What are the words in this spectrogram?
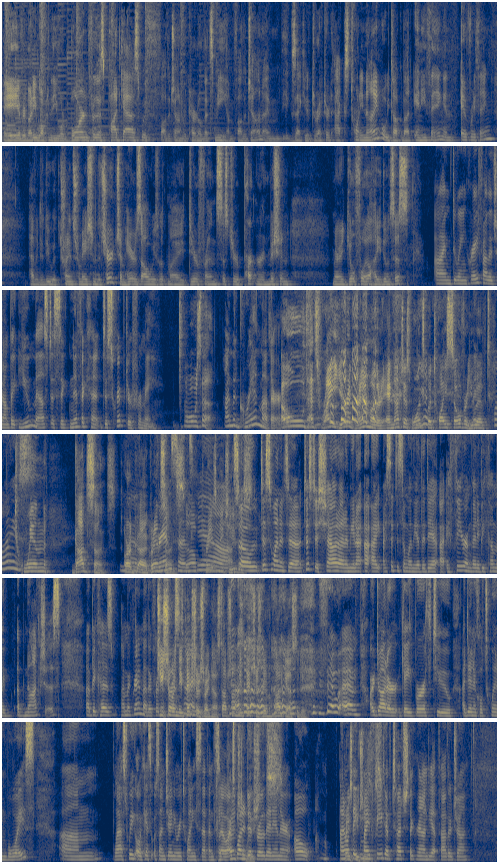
Hey, everybody, welcome to the You Were Born for This podcast with Father John Riccardo. That's me. I'm Father John. I'm the executive director at Acts 29, where we talk about anything and everything having to do with transformation in the church. I'm here as always with my dear friend, sister, partner in mission, Mary Guilfoyle. How you doing, sis? I'm doing great, Father John, but you missed a significant descriptor for me. Oh, what was that? I'm a grandmother. Oh, that's right. You're a grandmother, and not just once, Yeah. but twice over. You Like have twice. twin godsons or uh, grandsons. Oh, praise yeah. me, Jesus. So just wanted to just a shout out. I mean, I I, I said to someone the other day, I, I fear I'm going to become ob- obnoxious uh, because I'm a grandmother for She's showing me time. pictures right now. Stop showing me pictures. We have a podcast to do. So um, our daughter gave birth to identical twin boys. Um, Last week, oh, I guess it was on January 27th. So I just wanted to throw that in there. Oh, I don't Praise think my Jesus. feet have touched the ground yet, Father John.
